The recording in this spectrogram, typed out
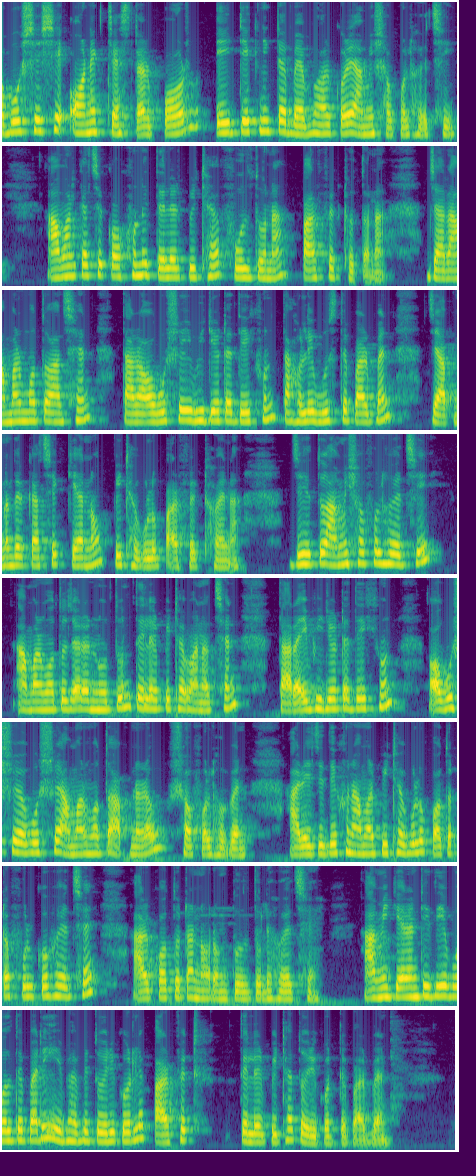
অবশেষে অনেক চেষ্টার পর এই টেকনিকটা ব্যবহার করে আমি সফল হয়েছি। আমার কাছে কখনোই তেলের পিঠা ফুলতো না পারফেক্ট হতো না। যারা আমার মতো আছেন, তারা অবশ্যই ভিডিওটা দেখুন তাহলে বুঝতে পারবেন যে আপনাদের কাছে কেন পিঠাগুলো পারফেক্ট হয় না। যেহেতু আমি সফল হয়েছি আমার মতো যারা নতুন তেলের পিঠা বানাচ্ছেন তারা এই ভিডিওটা দেখুন। অবশ্যই অবশ্যই আমার মতো আপনারাও সফল হবেন। আর এই যে দেখুন আমার পিঠাগুলো কতটা ফুলকো হয়েছে আর কতটা নরম তুলতুলে হয়েছে। আমি গ্যারান্টি দিয়ে বলতে পারি, এভাবে তৈরি করলে পারফেক্ট তেলের পিঠা তৈরি করতে পারবেন।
